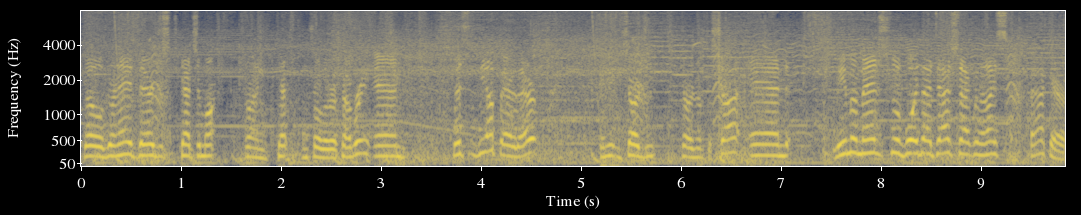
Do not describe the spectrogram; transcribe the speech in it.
little grenade there, just to catch him up, try and catch, control the recovery, and this is the up air there. And he can charge, charge up the shot, and Lima managed to avoid that dash attack with a nice back air.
